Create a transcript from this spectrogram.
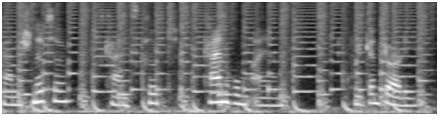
Keine Schnitte, kein Skript, kein Rumeiern. Quick and Dirty.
